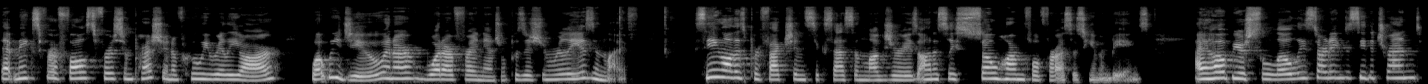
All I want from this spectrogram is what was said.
that makes for a false first impression of who we really are, what we do, and our what our financial position really is in life. Seeing all this perfection, success, and luxury is honestly so harmful for us as human beings. I hope you're slowly starting to see the trend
